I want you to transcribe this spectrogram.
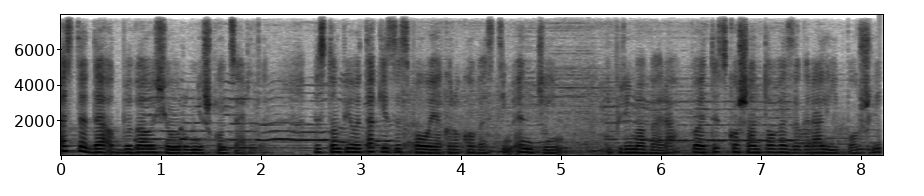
W STD odbywały się również koncerty. Wystąpiły takie zespoły jak rockowe Steam Engine, i Primavera, poetycko-szantowe Zagrali i Poszli,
